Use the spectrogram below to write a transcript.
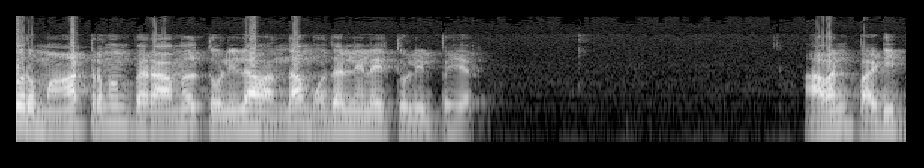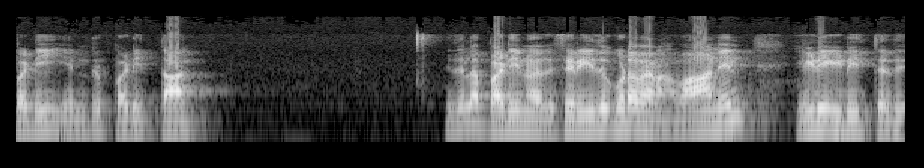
ஒரு மாற்றமும் பெறாமல் தொழிலாக வந்தால் முதல்நிலை தொழில் பெயர். அவன் படிபடி என்று படித்தான். இதில் படின்னு வருது. சரி இது கூட வேணாம். வானில் இடி இடித்தது.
